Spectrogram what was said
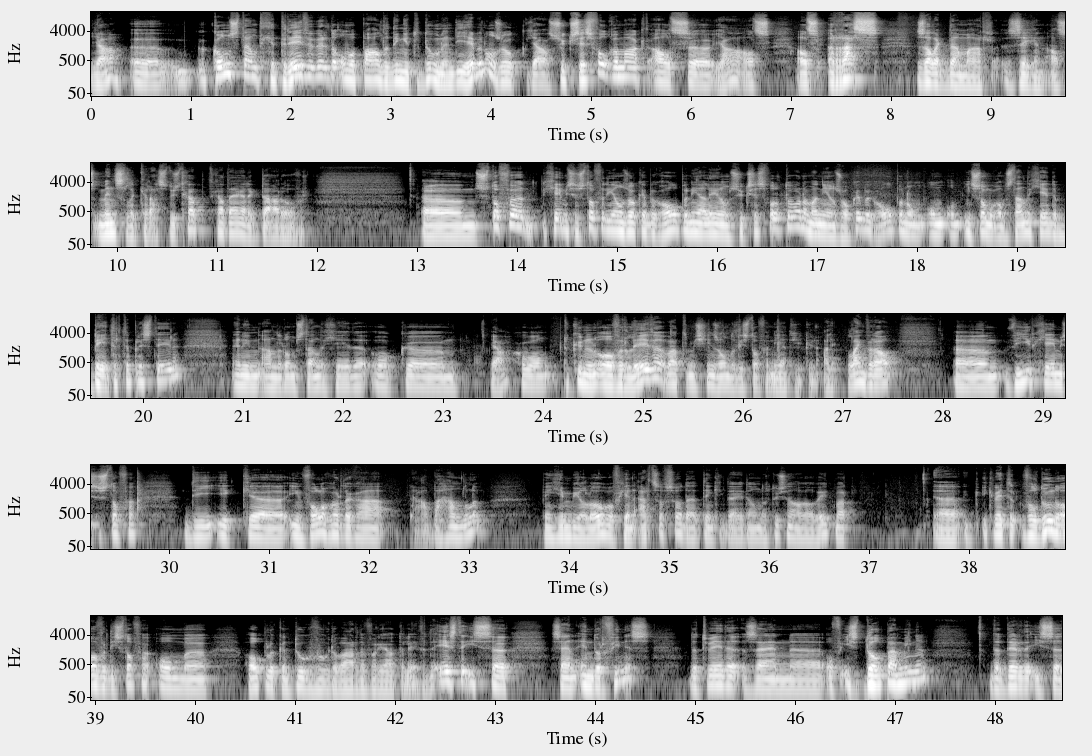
ja, uh, constant gedreven werden om bepaalde dingen te doen. En die hebben ons ook ja, succesvol gemaakt als, uh, ja, als, als ras, zal ik dan maar zeggen. Als menselijk ras. Dus het gaat, het gaat eigenlijk daarover. Um, stoffen, chemische stoffen die ons ook hebben geholpen, niet alleen om succesvol te worden, maar die ons ook hebben geholpen om, om, om in sommige omstandigheden beter te presteren. En in andere omstandigheden ook uh, ja, gewoon te kunnen overleven, wat misschien zonder die stoffen niet had. Allee, lang verhaal. Uh, vier chemische stoffen die ik uh, in volgorde ga ja, behandelen. Ik ben geen bioloog of geen arts of zo, dat denk ik dat je dat ondertussen al wel weet, maar eh, ik, weet er voldoende over die stoffen om eh, hopelijk een toegevoegde waarde voor jou te leveren. De eerste is, zijn endorfines. De tweede zijn, of is dopamine. De derde is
